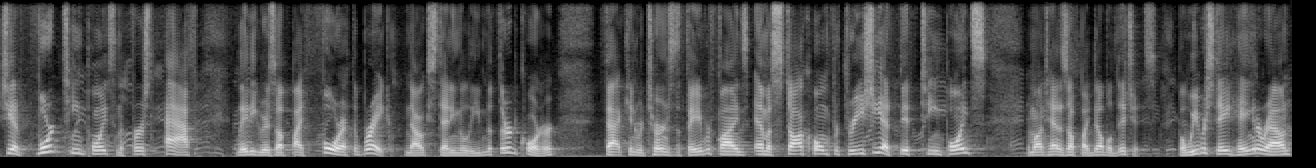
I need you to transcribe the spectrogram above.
She had 14 points in the first half. Lady Griz up by four at the break, now extending the lead in the third quarter. Fatkin returns the favor, finds Emma Stockholm for three. She had 15 points, and Montana's up by double digits. But Weber State hanging around.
